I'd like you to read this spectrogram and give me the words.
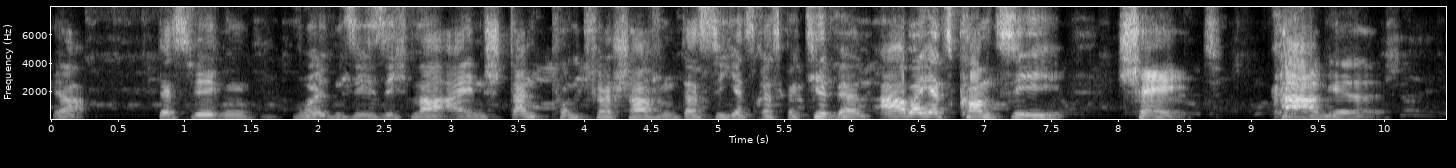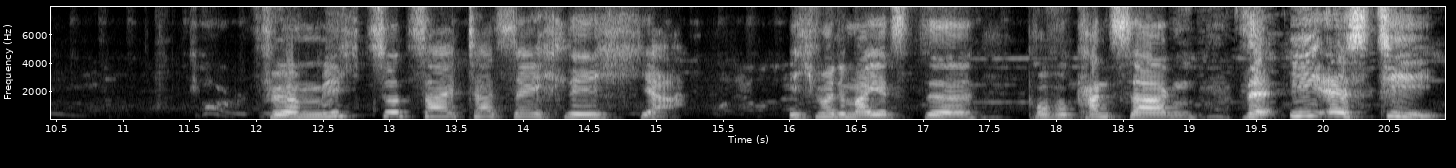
Ja, deswegen wollten sie sich mal einen Standpunkt verschaffen, dass sie jetzt respektiert werden. Aber jetzt kommt sie, Jade Cargill. Für mich zurzeit tatsächlich, ja, ich würde mal jetzt äh, provokant sagen, the EST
